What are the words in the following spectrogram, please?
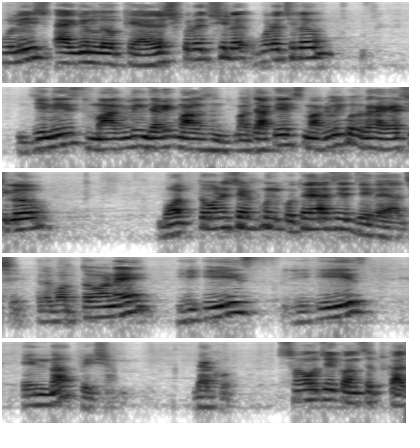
পুলিশ একজন লোককে অ্যারেস্ট করেছিল করেছিল, যিনি স্মাগলিং যাকে যাকে স্মাগলিং করতে দেখা গেছিল, বর্তমানে সে এখন কোথায় আছে? জেলে আছে। তাহলে বর্তমানে he is he is in the prison দেখো সহজে কনসেপ্ট কাজ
